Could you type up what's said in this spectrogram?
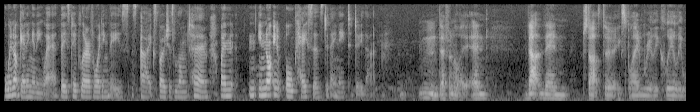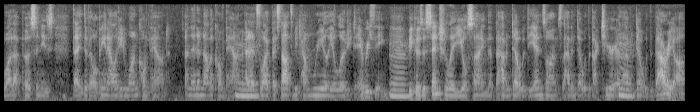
we're not getting anywhere. These people are avoiding these uh, exposures long term when in not in all cases do they need to do that. Mm, definitely. And that then starts to explain really clearly why that person is they're developing an allergy to one compound and then another compound and it's like they start to become really allergic to everything because essentially you're saying that they haven't dealt with the enzymes they haven't dealt with the bacteria they haven't dealt with the barrier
